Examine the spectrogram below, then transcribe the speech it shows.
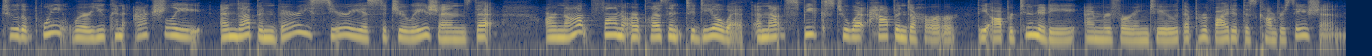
to the point where you can actually end up in very serious situations that are not fun or pleasant to deal with. And that speaks to what happened to her, the opportunity I'm referring to that provided this conversation.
